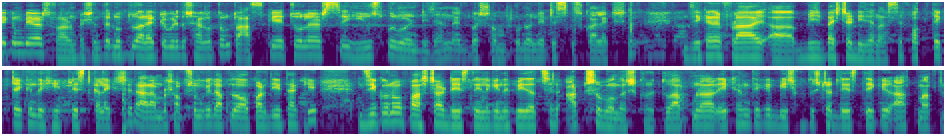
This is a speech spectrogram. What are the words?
আসসালামাইকুম বিয়ার্স ফার্ম পেশেন্টে নতুন আরেকটা ভিডিওতে স্বাগতম। তো আজকে চলে আসছে হিউজ পরিমাণ ডিজাইন একবার সম্পূর্ণ লেটেস্ট কিছু কালেকশন যেখানে প্রায় বিশ বাইশটা ডিজাইন আছে। প্রত্যেকটাই কিন্তু হিট লিস্ট কালেকশন আর আমরা সবসময় কিন্তু আপনার অফার দিয়ে থাকি যে কোনো পাঁচটা ড্রেস নিলে কিন্তু পেয়ে যাচ্ছেন আটশো পঞ্চাশ করে। তো আপনার এখান থেকে বিশ পঁচিশটা ড্রেস থেকে মাত্র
